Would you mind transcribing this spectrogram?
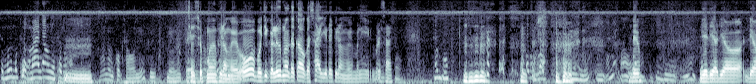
ทุกมื้อมันเครื่องมายังอยู่ถึงอืมน้ำน้ำกกเสาอันนี้คือเหนียวเป๊ะใช้สบมือพี่น้องเอ้ยโอ้บ่จิก็ลืมแล้วแต่เก่าก็ใช้อยู่ได้พี่น้องเอ้ยบัดนี้บ่ได้ใช้ถึงกูถึงกูบ่อันนี้ของเดิมเดี๋ยวเดี๋ยวเดี๋ยวเดี๋ยว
